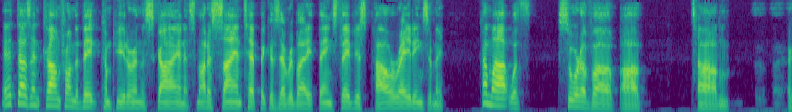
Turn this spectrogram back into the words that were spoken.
It doesn't come from the big computer in the sky, and it's not as scientific as everybody thinks. They've just power ratings, and they come out with sort of a, a um, a,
